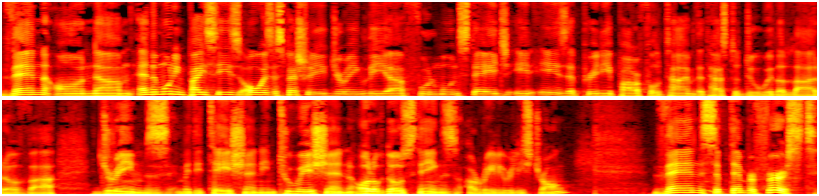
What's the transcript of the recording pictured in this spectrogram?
Then on um, and the moon in Pisces, always especially during the uh, full moon stage, it is a pretty powerful time that has to do with a lot of uh, dreams, meditation, intuition. All of those things are really really strong. Then September first,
